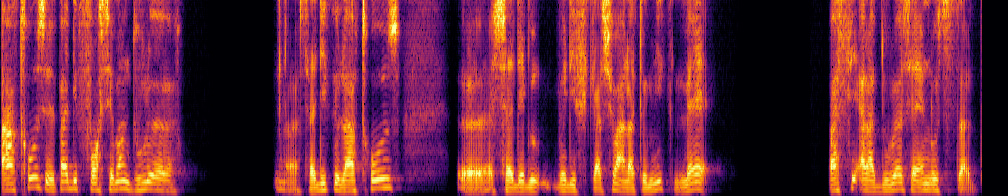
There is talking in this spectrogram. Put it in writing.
arthrose ne veut pas dire forcément douleur. Ça dit que l'arthrose, euh, c'est des modifications anatomiques, mais passer à la douleur, c'est un autre stade.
